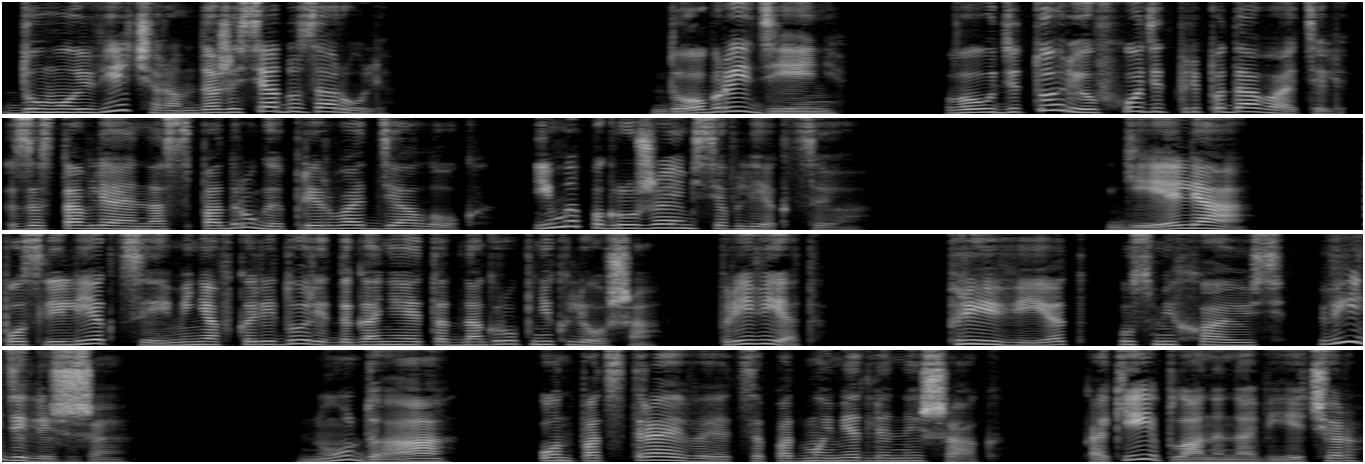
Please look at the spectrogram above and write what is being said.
Думаю, вечером даже сяду за руль. Добрый день. В аудиторию входит преподаватель, заставляя нас с подругой прервать диалог, и мы погружаемся в лекцию. Геля! После лекции меня в коридоре догоняет одногруппник Лёша. «Привет!» «Привет!» — усмехаюсь. «Виделись же!» «Ну да». Он подстраивается под мой медленный шаг. «Какие планы на вечер?»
